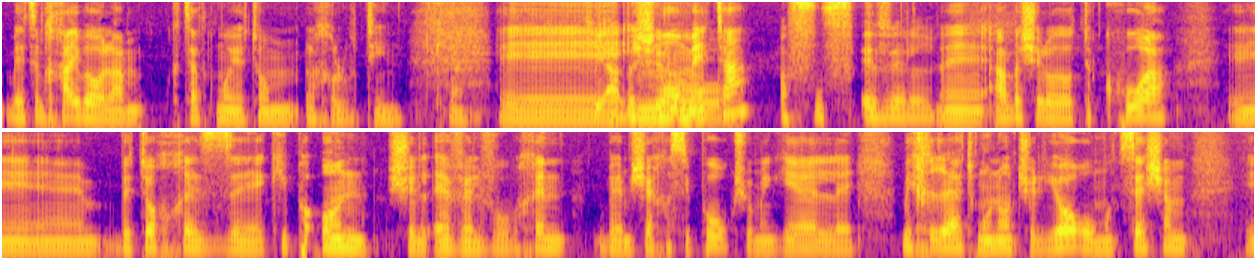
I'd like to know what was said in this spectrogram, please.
בעצם חי בעולם קצת כמו יתום לחלוטין. כן. אה, כי אבא שלו מתה. אפוף אבל. אה, אבא שלו תקוע אה, בתוך איזה קיפאון של אבל, והוא אכן בהמשך הסיפור, כשהוא מגיע למכרה התמונות של יור, הוא מוצא שם אה,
